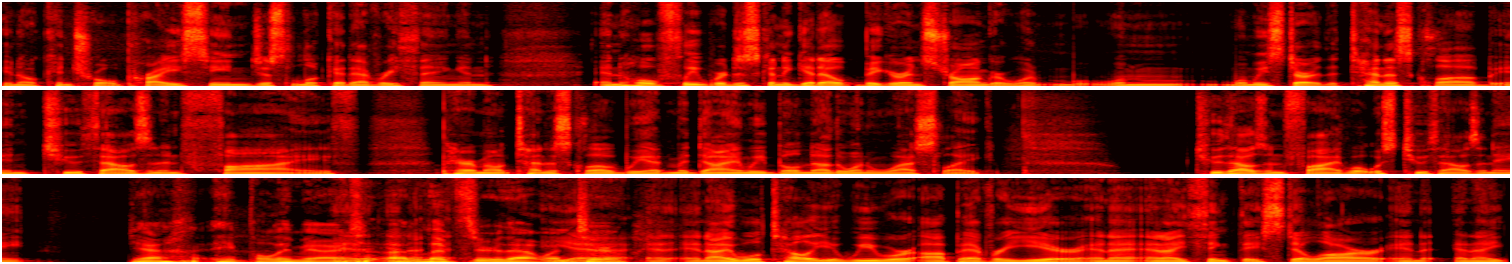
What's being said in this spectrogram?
you know, control pricing, just look at everything. And, and hopefully we're just going to get out bigger and stronger. When when when we started the tennis club in 2005, Paramount Tennis Club, we had Medina, we built another one in Westlake. 2005, what was 2008? yeah, hey, believe me, I, And- I and- lived through that one yeah, too. And, and I will tell you, we were up every year, and I and I think they still are. And and I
